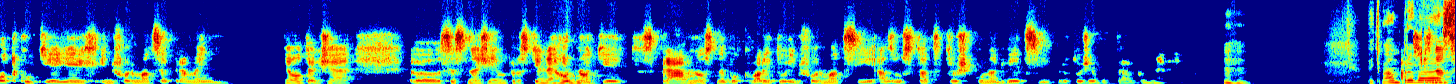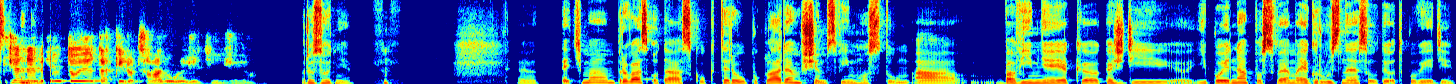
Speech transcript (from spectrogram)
odkud jejich informace pramení. Jo, takže uh, se snažím prostě nehodnotit správnost nebo kvalitu informací a zůstat trošku nad věcí, protože opravdu nevím. Mm-hmm. Teď mám pro a vás... že nevím, to je taky docela důležitý, že jo? Rozhodně. Teď mám pro vás otázku, kterou pokládám všem svým hostům a baví mě, jak každý ji pojedná po svém a jak různé jsou ty odpovědi.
